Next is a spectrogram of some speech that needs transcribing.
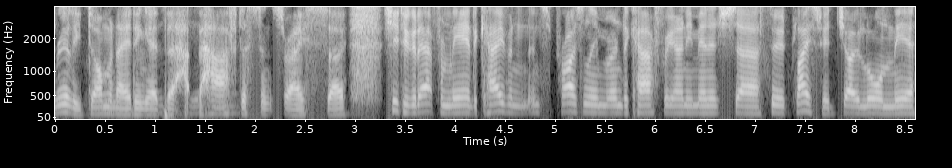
really dominating at the, the half distance race. So she took it out from Leanda Cave, and, and surprisingly, Mirinda Carfrae only managed uh, third place. We had Jo Lawn there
